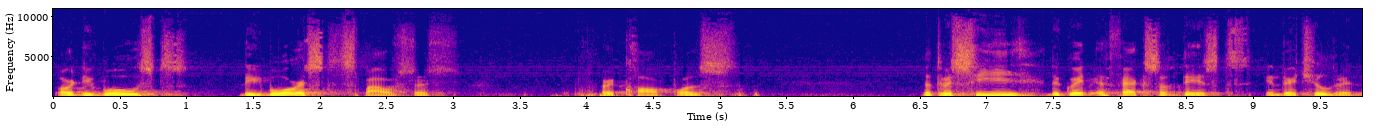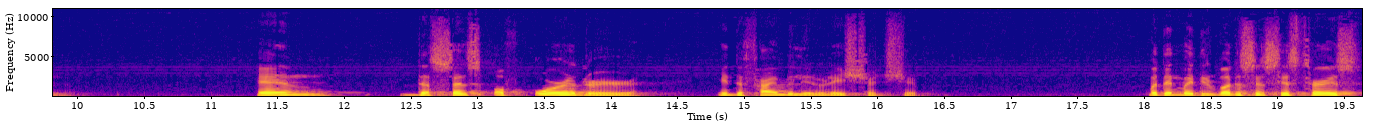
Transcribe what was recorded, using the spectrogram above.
or divorced, divorced spouses or couples that we see the great effects of this in their children and the sense of order in the family relationship. But then, my dear brothers and sisters,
